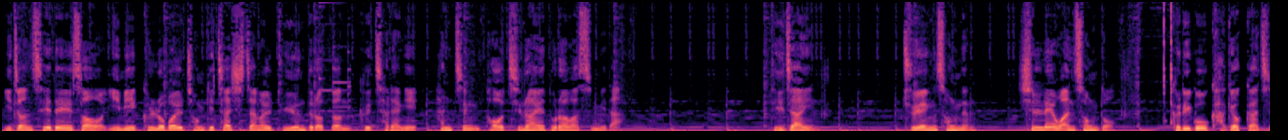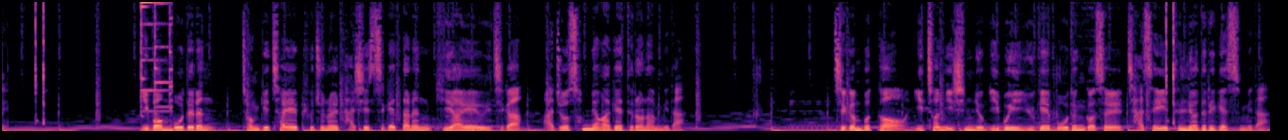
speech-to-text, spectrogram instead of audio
이전 세대에서 이미 글로벌 전기차 시장을 뒤흔들었던 그 차량이 한층 더 진화해 돌아왔습니다. 디자인, 주행 성능, 실내 완성도, 그리고 가격까지. 이번 모델은 전기차의 표준을 다시 쓰겠다는 기아의 의지가 아주 선명하게 드러납니다. 지금부터 2026 EV6의 모든 것을 자세히 들려드리겠습니다.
